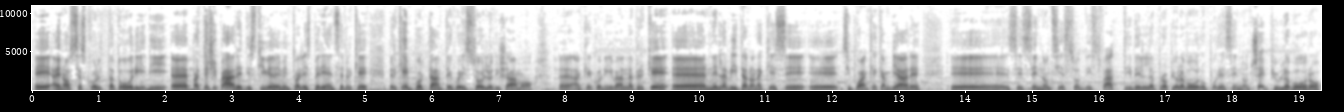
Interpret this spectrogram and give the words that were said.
eh, ai nostri ascoltatori di eh, partecipare e di scrivere eventuali esperienze perché, perché è importante questo? E lo diciamo eh, anche con Ivan perché eh, nella vita non è che se eh, si può anche cambiare eh, se, se, non si è soddisfatti del proprio lavoro oppure se non c'è più lavoro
